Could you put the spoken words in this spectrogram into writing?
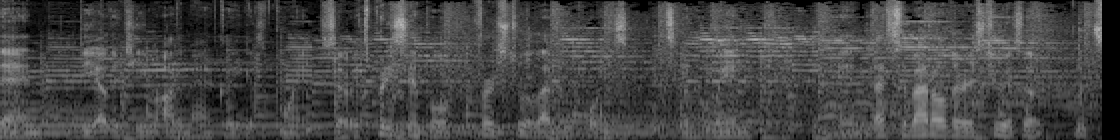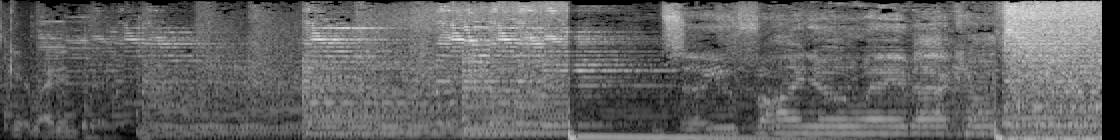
then the other team automatically gets a point. So it's pretty simple. First to 11 points is going to win, and that's about all there is to it. So let's get right into it. You find your way back home.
